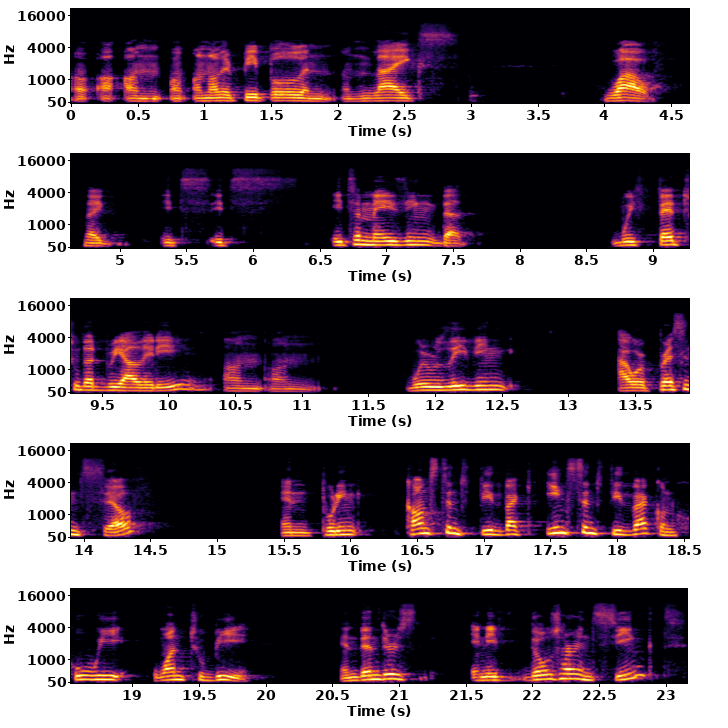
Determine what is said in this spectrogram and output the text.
on on, on other people and on likes. Wow, like it's it's it's amazing that we fed to that reality on on we're living our present self and putting constant feedback, instant feedback on who we want to be. And then there's, and if those aren't synced,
